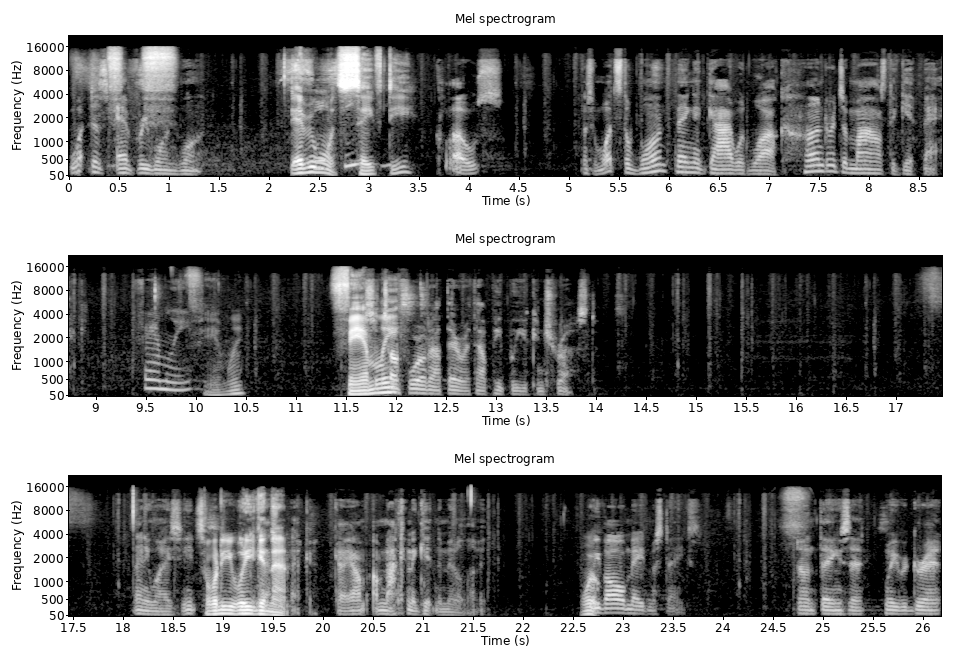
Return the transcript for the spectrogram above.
What does everyone want? everyone wants safety. Close. Listen, what's the one thing a guy would walk hundreds of miles to get back? Family. Family. It's Family. a tough world out there without people you can trust. Anyways, you, So what are you- what are you getting at? Rebecca, okay, I'm, I'm not going to get in the middle of it. What- We've all made mistakes, done things that we regret.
